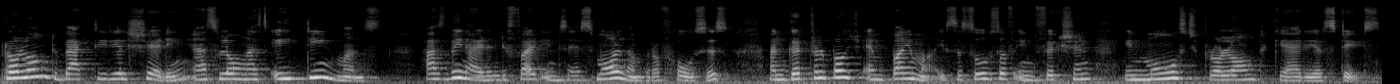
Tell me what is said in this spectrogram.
Prolonged bacterial shedding as long as 18 months has been identified in a small number of horses and guttural pouch empyema is the source of infection in most prolonged carrier states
